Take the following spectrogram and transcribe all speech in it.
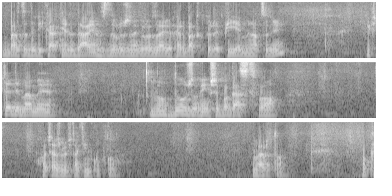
bardzo delikatnie dodając do różnego rodzaju herbat, które pijemy na co dzień. I wtedy mamy no, dużo większe bogactwo, chociażby w takim kubku. Warto. Ok.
